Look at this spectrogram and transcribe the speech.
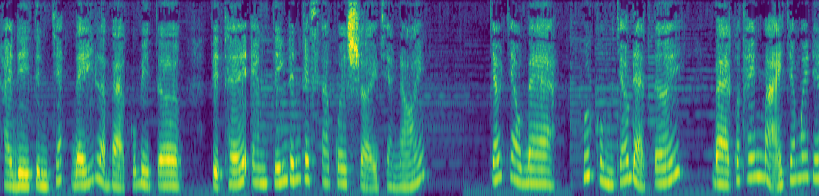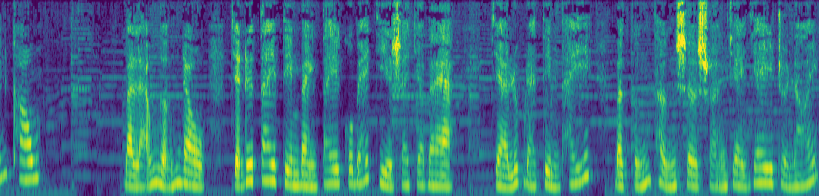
Heidi tin chắc đấy là bà của Peter, vì thế em tiến đến cái xa quay sợi và nói Cháu chào bà, cuối cùng cháu đã tới, bà có thấy mãi cháu mới đến không? Bà lão ngẩng đầu chả đưa tay tìm bàn tay cô bé chìa ra cho bà. Và lúc đã tìm thấy, bà cẩn thận sờ soạn vài giây rồi nói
